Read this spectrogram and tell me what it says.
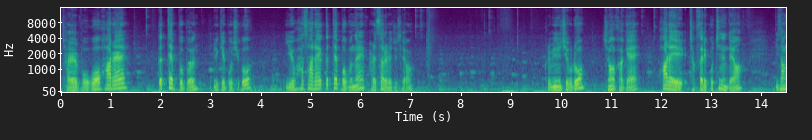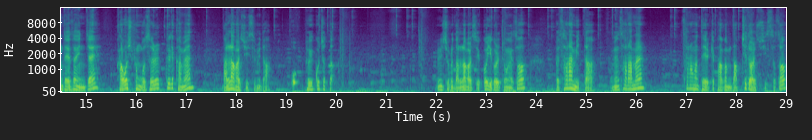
잘 보고 활의 끝에 부분 이렇게 보시고 이 화살의 끝에 부분을 발사를 해주세요. 그럼 이런 식으로 정확하게 활에 작살이 꽂히는데요. 이 상태에서 이제 가고 싶은 곳을 클릭하면 날아갈 수 있습니다. 어, 벽에 꽂혔다. 이런 식으로 날아갈 수 있고 이걸 통해서 사람이 있다 하면 사람을 사람한테 이렇게 박으면 납치도 할 수 있어서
